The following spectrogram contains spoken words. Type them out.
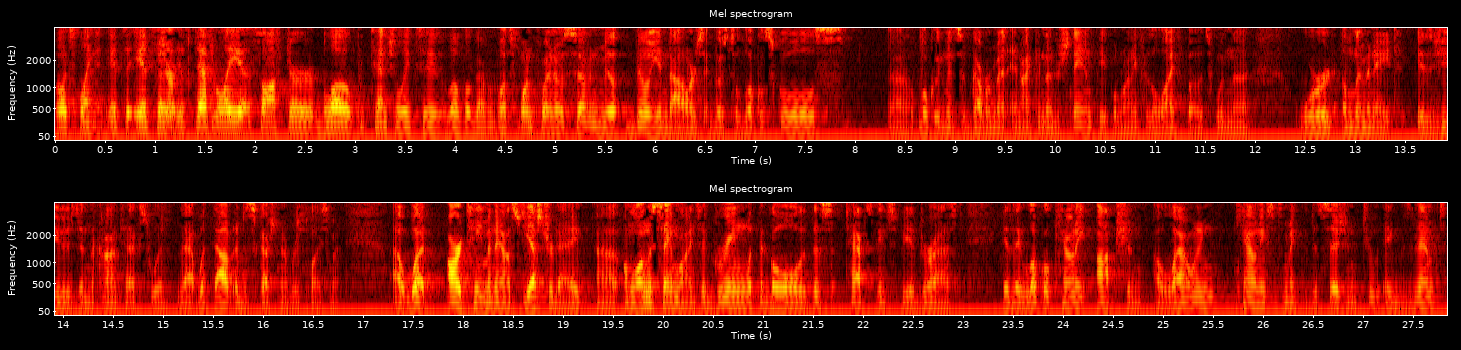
Well, explain it. It's it's a, it's definitely a softer blow potentially to local government. Well, it's 1.07 mil- billion dollars. It goes to local schools, uh, local units of government, and I can understand people running for the lifeboats when the word eliminate is used in the context with that without a discussion of replacement. Uh, what our team announced yesterday, uh, along the same lines, agreeing with the goal that this tax needs to be addressed, is a local county option allowing counties to make the decision to exempt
